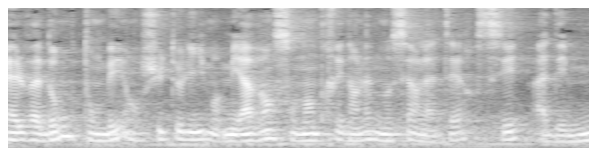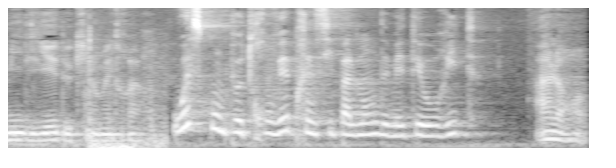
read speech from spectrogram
Elle va donc tomber en chute libre. Mais avant son entrée dans l'atmosphère la Terre, c'est à des milliers de kilomètres heure. Où est-ce qu'on peut trouver principalement des météorites? Alors,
